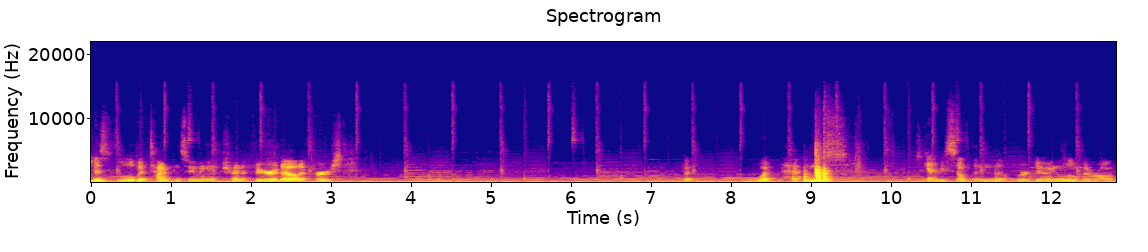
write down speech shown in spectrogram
Just a little bit time consuming and trying to figure it out at first. But what happens? There's got to be something that we're doing a little bit wrong.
